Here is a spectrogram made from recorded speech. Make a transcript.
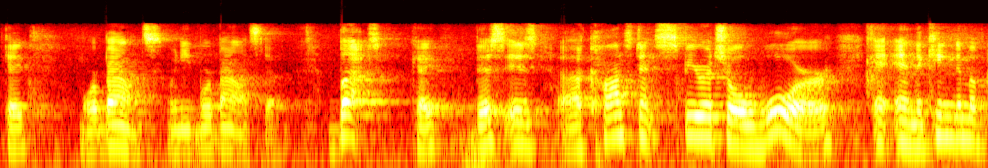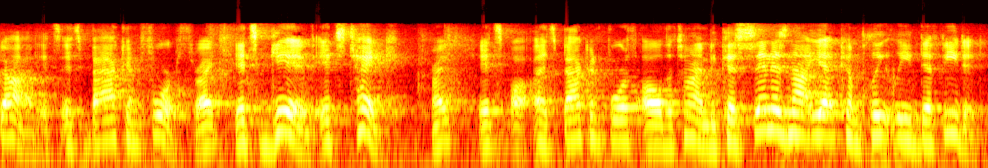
Okay? More balance. We need more balance, though. But, okay, this is a constant spiritual war in the kingdom of God. It's, it's back and forth, right? It's give, it's take, right? It's, it's back and forth all the time because sin is not yet completely defeated.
